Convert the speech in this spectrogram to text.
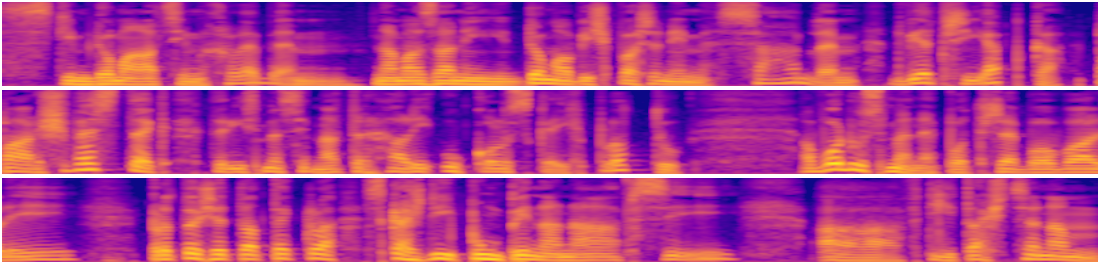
s tím domácím chlebem, namazaný doma vyškvařeným sádlem, dvě, tři jabka, pár švestek, který jsme si natrhali u kolských plotů, A vodu jsme nepotřebovali, protože ta tekla z každý pumpy na návsi a v té tašce nám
